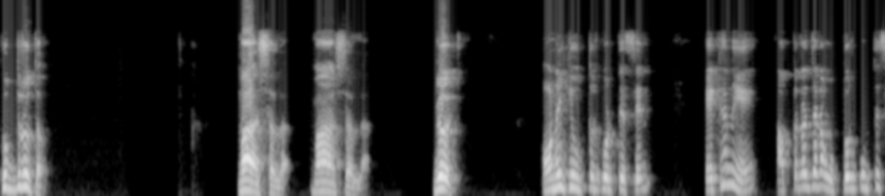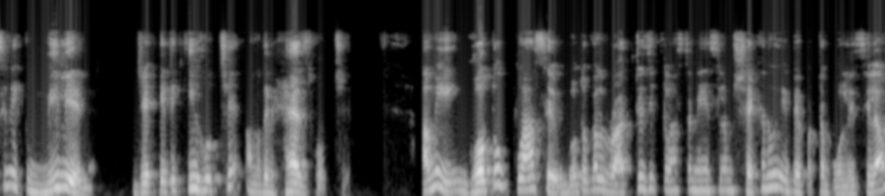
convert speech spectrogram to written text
খুব দ্রুত। মাশাল্লাহ মাশাল্লাহ গুড অনেকে উত্তর করতেছেন। এখানে আপনারা যারা উত্তর করতেছেন, একটু মিলিয়ে নেন যে এটা কি হচ্ছে, আমাদের হ্যাজ হচ্ছে। আমি গত ক্লাসে গতকাল রাত্রে যে ক্লাসটা নিয়েছিলাম, সেখানেও এই ব্যাপারটা বলেছিলাম।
